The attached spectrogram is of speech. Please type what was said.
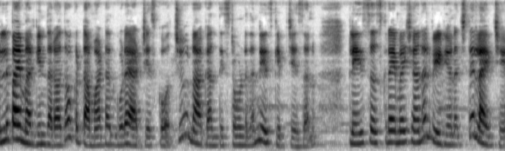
ఉల్లిపాయ మగ్గిన తర్వాత ఒక టమాటాను కూడా యాడ్ చేసుకోవచ్చు. నాకు అంత ఇష్టం ఉండదని నేను స్కిప్ చేశాను. Please subscribe my channel. Video నచ్చితే లైక్ చేయండి.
